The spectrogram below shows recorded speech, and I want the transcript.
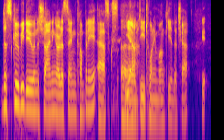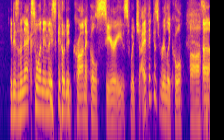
The Scooby Doo and the Shining are the same company. Asks uh, Yeah. D20 Monkey in the chat. It is the next one in this Coded Chronicles series, which I think is really cool. Awesome. Um,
